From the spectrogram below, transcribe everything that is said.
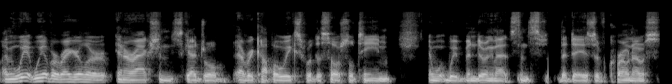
I mean, we, we have a regular interaction schedule every couple of weeks with the social team, and we've been doing that since the days of Kronos.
